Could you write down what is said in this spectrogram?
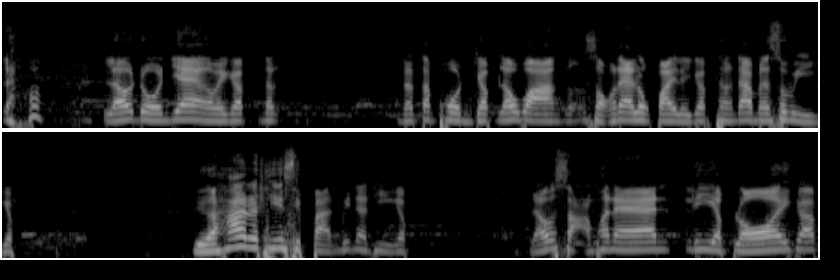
แล้วแล้วโดนแย่งไปครับนักนัตพลครับแล้ววางสองคะแนนลงไปเลยครับทางด้านมัสวีครับ เหลือ 5 นาที 18 วินาทีครับ แล้ว3คะแนนเรียบร้อยครับ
